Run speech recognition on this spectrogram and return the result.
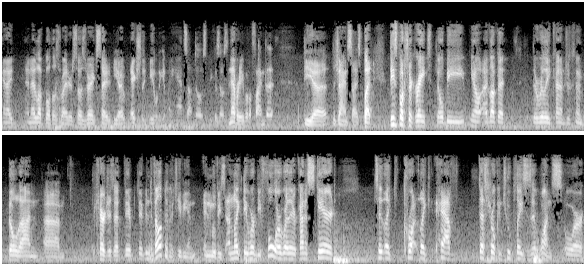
and I and I love both those writers, so I was very excited to be actually be able to get my hands on those because I was never able to find the the uh, the giant size. But these books are great. They'll be, you know, I love that they're really kind of just going to build on um, the characters that they've, they've been developing in the TV and in movies, unlike they were before, where they were kind of scared to like cro- like have Deathstroke in two places at once, or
